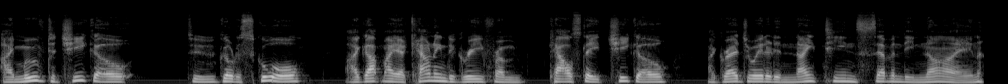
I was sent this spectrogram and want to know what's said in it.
I moved to Chico to go to school. I got my accounting degree from Cal State Chico. I graduated in 1979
